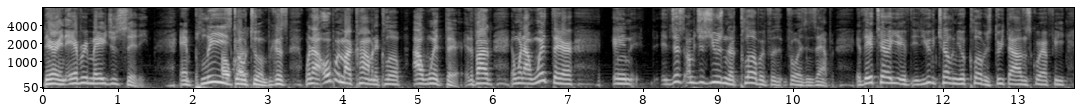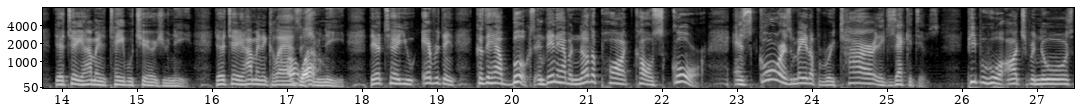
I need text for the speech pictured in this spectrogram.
They're in every major city and please okay. go to them because when I opened my comedy club, I went there. And if I and when I went there, and just I'm just using the club for, for as an example. If they tell you if you can tell them your club is three thousand square feet, they'll tell you how many table chairs you need. They'll tell you how many oh, glasses oh, wow. you need. They'll tell you everything because they have books, and then they have another part called Score, and Score is made up of retired executives people who are entrepreneurs,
